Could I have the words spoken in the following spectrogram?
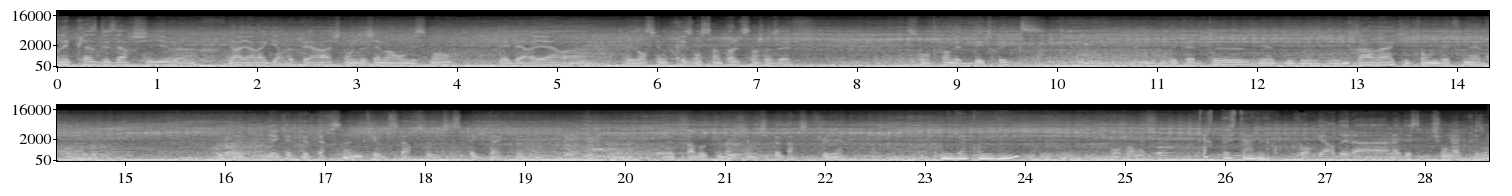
On est place des archives, euh, derrière la gare de Perrache, dans le deuxième arrondissement. Et derrière, euh, les anciennes prisons Saint-Paul-Saint-Joseph sont en train d'être détruites. Des pelleteuses, il y a des, des- des gravats qui tombent des fenêtres. Il y a quelques personnes qui observent ce petit spectacle de travaux publics un petit peu particulier. Méga combi, Bonjour monsieur. carte postale. Vous regardez la, la destruction de la prison?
